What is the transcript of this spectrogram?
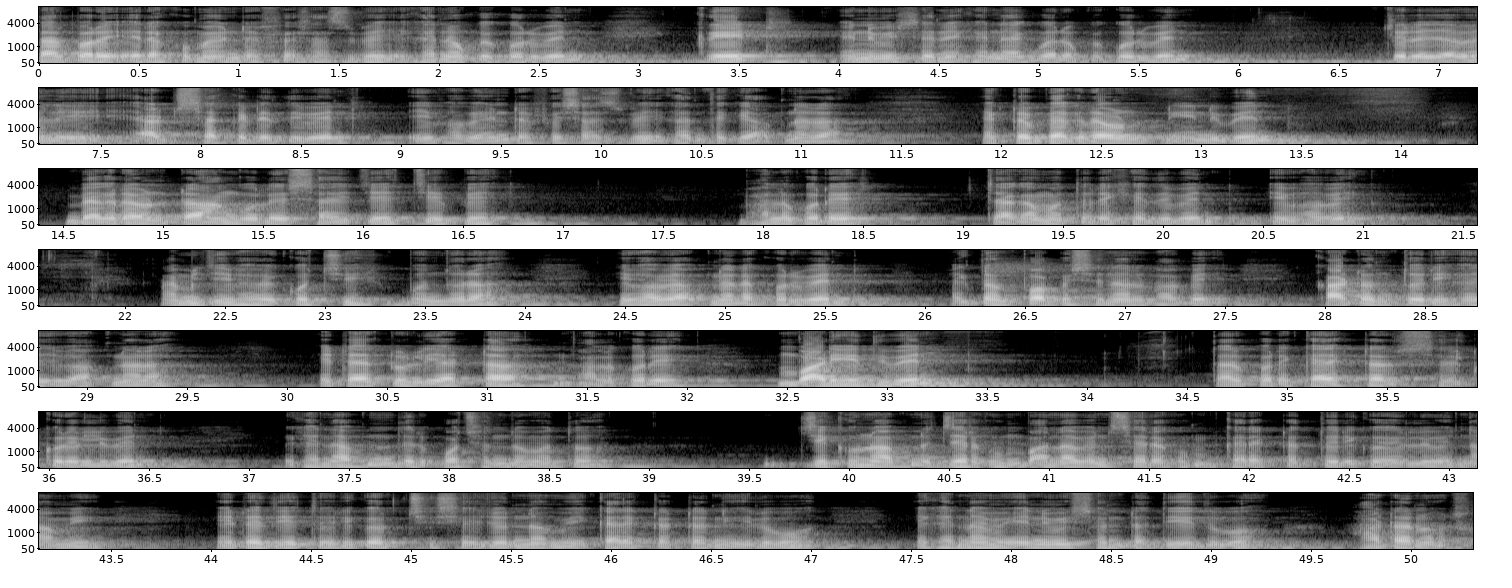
তারপরে এরকম ইন্টারফেস আসবে, এখানে ওকে করবেন। ক্রিয়েট অ্যানিমেশন এখানে একবার ওকে করবেন। চলে যাবেন, এই অ্যাডসটা কেটে দেবেন। এইভাবে ইন্টারফেস আসবে, এখান থেকে আপনারা একটা ব্যাকগ্রাউন্ড নিয়ে নেবেন। ব্যাকগ্রাউন্ডটা আঙ্গুলের সাইজে চেপে ভালো করে জায়গা মতো রেখে দেবেন এভাবে। আমি যেভাবে করছি বন্ধুরা, এভাবে আপনারা করবেন। একদম প্রফেশনালভাবে কার্টুন তৈরি হয়ে যাবে আপনারা। এটা একটু লেয়ারটা ভালো করে বাড়িয়ে দিবেন। তারপরে ক্যারেক্টার সিলেক্ট করে নেবেন। এখানে আপনাদের পছন্দ মতো যে কোনো আপনার যেরকম বানাবেন সেরকম ক্যারেক্টার তৈরি করে নেবেন। আমি এটা দিয়ে তৈরি করছি, সেই জন্য আমি এই ক্যারেক্টারটা নিয়ে নেব। এখানে আমি অ্যানিমেশনটা দিয়ে দেবো হাঁটানোর।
